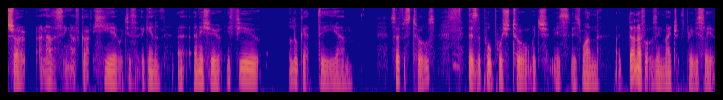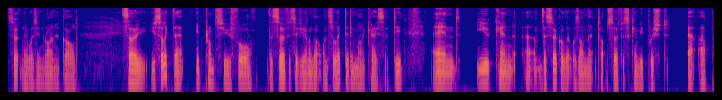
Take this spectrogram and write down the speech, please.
So another thing I've got here, which is again an, an issue, if you look at the um, surface tools, there's the pull push tool, which is, is one I don't know if it was in Matrix previously, it certainly was in Rhino Gold. So you select that, it prompts you for the surface if you haven't got one selected, in my case I did, and you can, um, the circle that was on that top surface can be pushed out, up,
